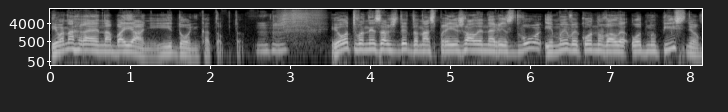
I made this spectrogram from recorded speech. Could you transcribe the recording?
І вона грає на баяні, її донька. Тобто. І от вони завжди до нас приїжджали на Різдво, і ми виконували одну пісню,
